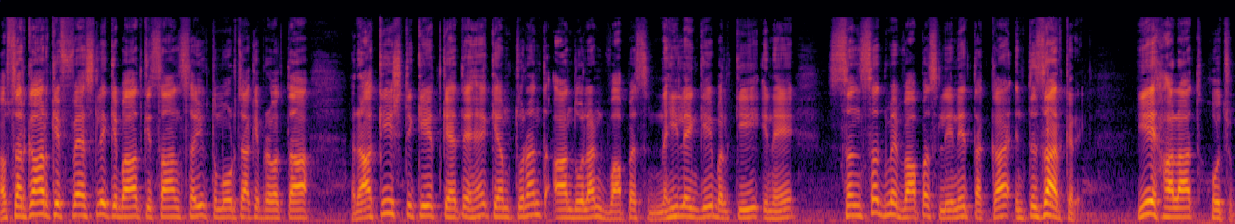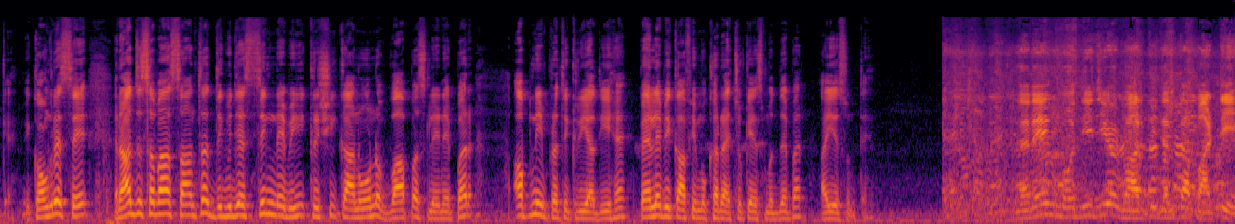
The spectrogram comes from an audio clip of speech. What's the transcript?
अब सरकार के फैसले के बाद किसान संयुक्त मोर्चा के प्रवक्ता राकेश टिकेत कहते हैं कि हम तुरंत आंदोलन वापस नहीं लेंगे, बल्कि इन्हें संसद में वापस लेने तक का इंतज़ार करेंगे। ये हालात हो चुके हैं। कांग्रेस से राज्यसभा सांसद दिग्विजय सिंह ने भी कृषि कानून वापस लेने पर अपनी प्रतिक्रिया दी है। पहले भी काफ़ी मुखर रह चुके इस मुद्दे पर। आइए सुनते हैं। नरेंद्र मोदी जी और भारतीय जनता पार्टी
